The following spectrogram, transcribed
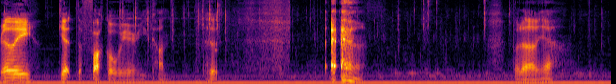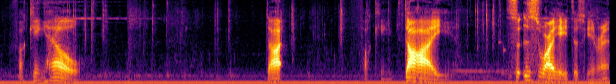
Really? Get the fuck over here, you cunt. but uh, yeah. Fucking hell. Die. Fucking die. So this is why I hate this game, right?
